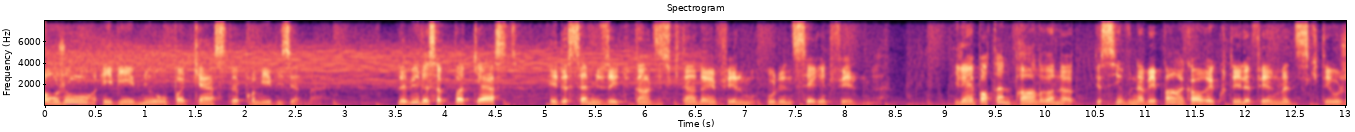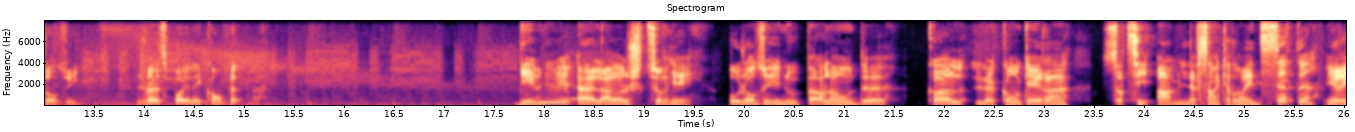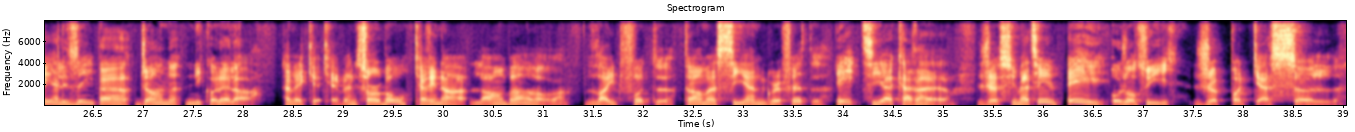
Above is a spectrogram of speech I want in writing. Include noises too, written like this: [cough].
Bonjour et bienvenue au podcast Premier Visionnement. Le but de ce podcast est de s'amuser tout en discutant d'un film ou d'une série de films. Il est important de prendre en note que si vous n'avez pas encore écouté le film à discuter aujourd'hui, je vais le spoiler complètement. Bienvenue à l'âge turien. Aujourd'hui, nous parlons de Cole le Conquérant, sorti en 1997 et réalisé par John Nicolella avec Kevin Sorbo, Karina Lambert, Lightfoot, Thomas Ian Griffith et Tia Carrère. Je suis Mathieu et aujourd'hui, je podcast seul.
